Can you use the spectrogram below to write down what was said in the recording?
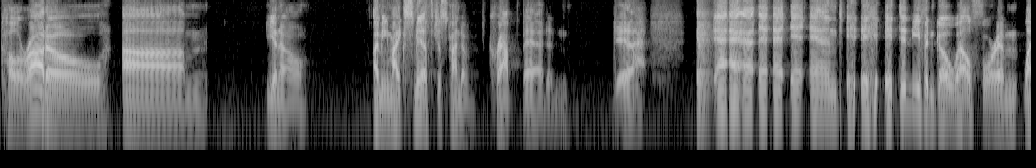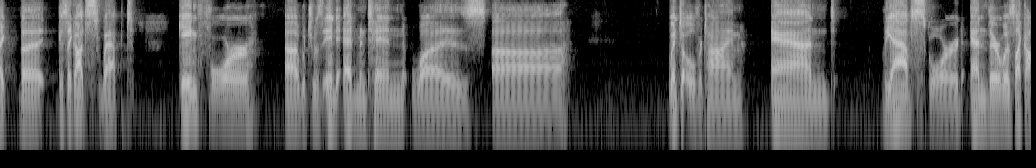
Colorado, um, you know, I mean, Mike Smith just kind of crapped bed and, yeah. And it, didn't even go well for him, like the because they got swept. Game four, uh, which was in Edmonton, was uh, went to overtime, and the Avs scored, and there was like a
